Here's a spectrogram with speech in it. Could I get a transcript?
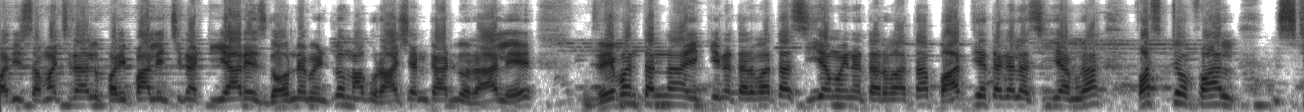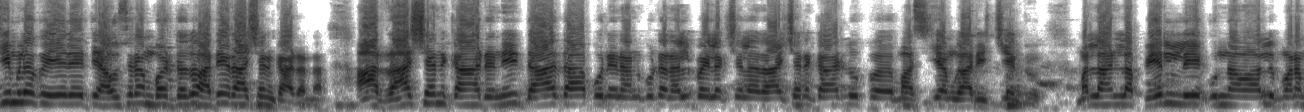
పది సంవత్సరాలు పరిపాలించిన టీఆర్ఎస్ గవర్నమెంట్లో మాకు రేషన్ కార్డులు రాలే. రేవంత్ అన్న ఎక్కిన తర్వాత సీఎం అయిన తర్వాత బాధ్యత గల సీఎంగా ఫస్ట్ ఆఫ్ ఆల్ స్కీమ్లకు ఏదైతే అవసరం పడుతుందో అదే రేషన్ కార్డు అన్న. ఆ రేషన్ కార్డుని దాదాపు నేను అనుకుంటా నలభై లక్షల రేషన్ కార్డులు మా సీఎం గారు ఇచ్చిండ్రు. మళ్ళీ అందులో పేర్లు లేకున్న వాళ్ళు మనం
